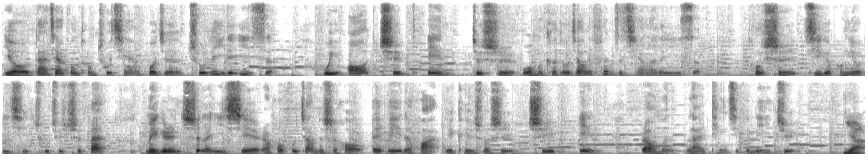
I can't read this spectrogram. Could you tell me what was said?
有大家共同出钱或者出力的意思。We all chipped in 就是我们可都交了份子钱了的意思。同时，几个朋友一起出去吃饭，每个人吃了一些，然后付账的时候 A A 的话，也可以说是 chip in。让我们来听几个例句。Yeah,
